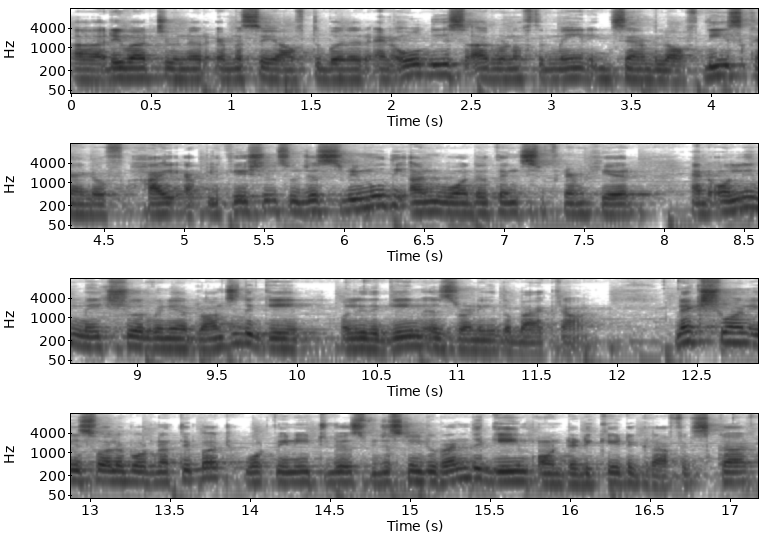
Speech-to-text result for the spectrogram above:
uh, Tuner, MSI Afterburner, and all these are one of the main example of these kind of high applications. So just remove the unwanted things from here and only make sure when you're launching the game, only the game is running in the background. Next one is all about nothing but what we need to do is we just need to run the game on dedicated graphics card.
